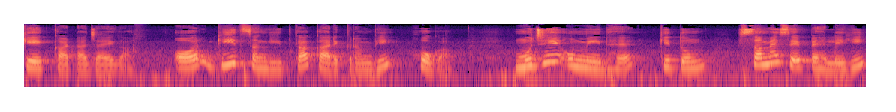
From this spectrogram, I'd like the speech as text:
केक काटा जाएगा। और गीत संगीत का कार्यक्रम भी होगा। मुझे उम्मीद है कि तुम समय से पहले ही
